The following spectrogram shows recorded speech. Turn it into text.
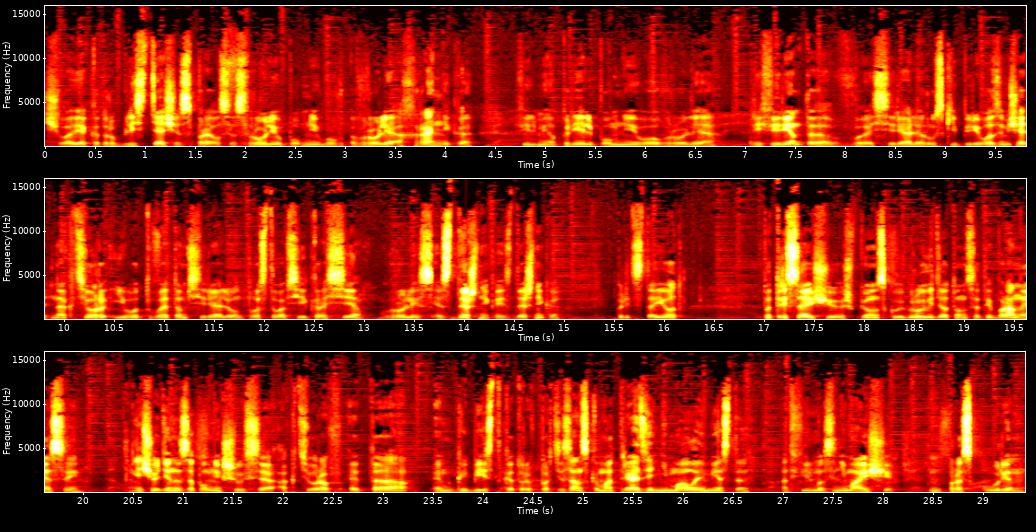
человек, который блестяще справился с ролью. Помню его в роли охранника в фильме «Апрель», помню его в роли референта в сериале «Русский перевод». Замечательный актер, и вот в этом сериале он просто во всей красе в роли СДшника. СДшника предстает. Потрясающую шпионскую игру ведет он с этой баронессой. Еще один из запомнившихся актеров – это МГБист, который в партизанском отряде немалое место от фильма занимающих. Проскурин,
